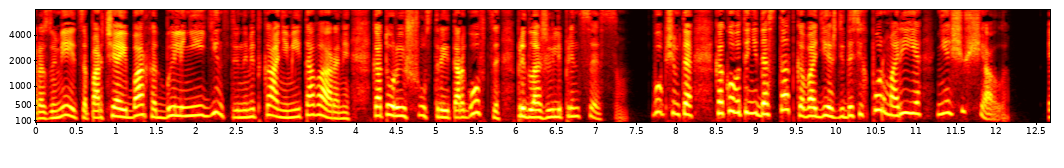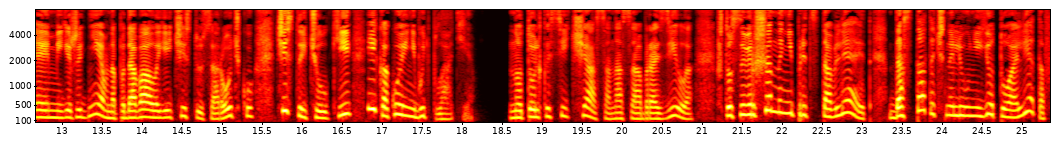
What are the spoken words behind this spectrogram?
Разумеется, парча и бархат были не единственными тканями и товарами, которые шустрые торговцы предложили принцессам. В общем-то, какого-то недостатка в одежде до сих пор Мария не ощущала. Эмми ежедневно подавала ей чистую сорочку, чистые чулки и какое-нибудь платье. Но только сейчас она сообразила, что совершенно не представляет, достаточно ли у нее туалетов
